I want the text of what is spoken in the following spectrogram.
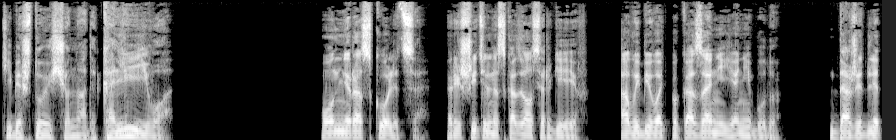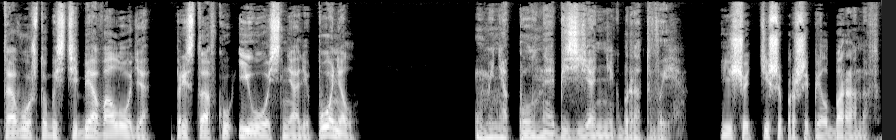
Тебе что еще надо? Кали его!» «Он не расколется», — решительно сказал Сергеев. «А выбивать показания я не буду. Даже для того, чтобы с тебя, Володя, приставку «ИО» сняли, понял?» «У меня полный обезьянник, братвы», — еще тише прошипел Баранов.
